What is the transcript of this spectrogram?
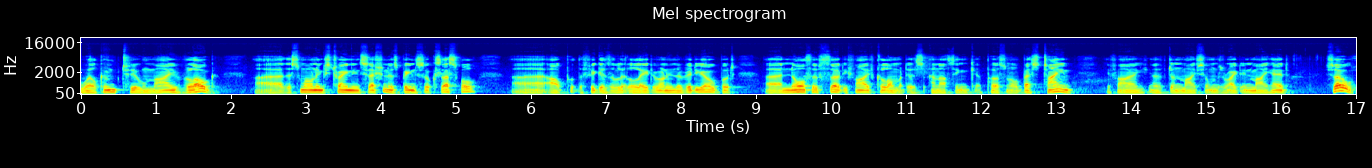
welcome to my vlog. Uh, this morning's training session has been successful. Uh, I'll put the figures a little later on in the video, but uh, north of 35 kilometers, and I think a personal best time if I have done my sums right in my head. So,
